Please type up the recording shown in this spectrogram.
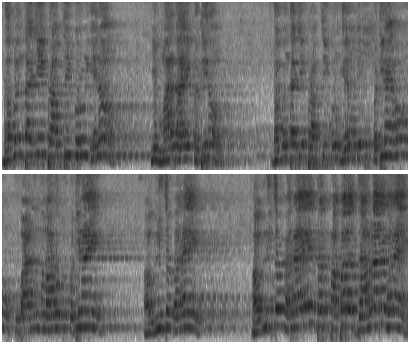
भगवंताची प्राप्ती करून घेणं हे मार्ग आहे कठीण. भगवंताची प्राप्ती करून घेणं म्हणजे खूप कठीण आहे हो. खूप आनंद मार्ग खूप कठीण आहे. अग्नीचं घर आहे. अग्नीचं घर आहे तर पापाला जाळणारं घर आहे.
